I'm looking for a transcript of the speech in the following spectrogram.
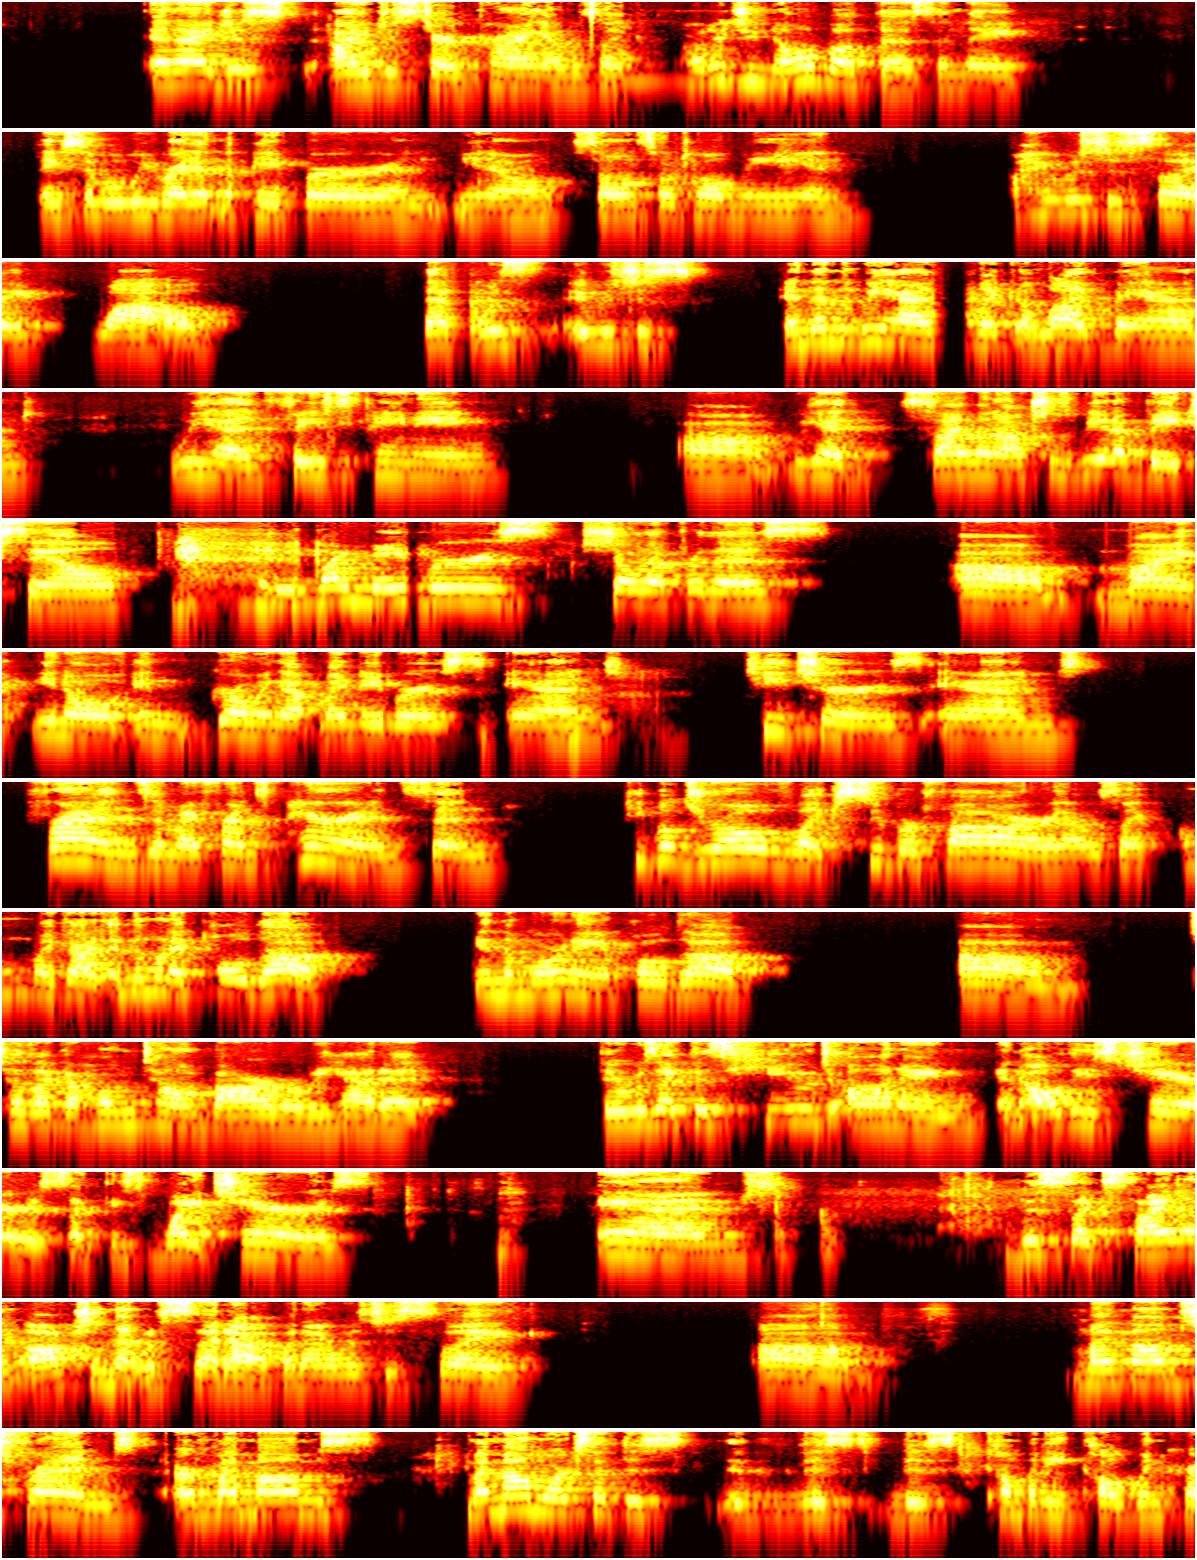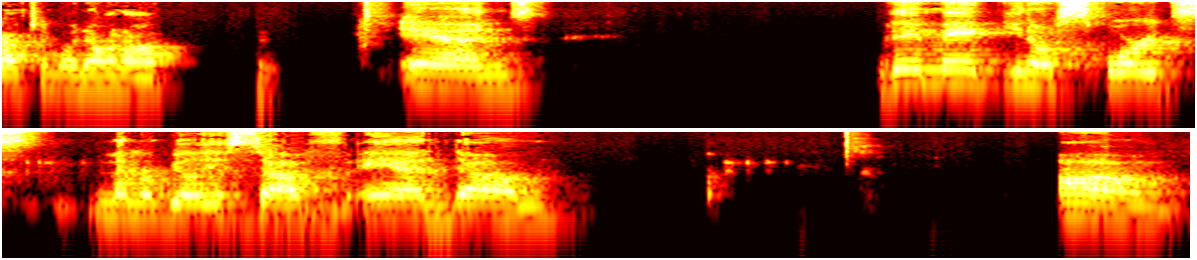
And I just, I just started crying. I was like, how did you know about this? And they, they said, well, we write it in the paper and, you know, so-and-so told me. And I was just like, wow, that was, it was just, and then we had like a live band. We had face painting. Um, we had silent auctions. We had a bake sale. I mean, my neighbors showed up for this. Um, my, you know, in growing up, my neighbors and mm-hmm. teachers and friends and my friends' parents and people drove like super far. And I was like, oh my God. And then when I pulled up in the morning, I pulled up um, to like a hometown bar where we had it. There was like this huge awning and all these chairs, like these white chairs. And this like silent auction that was set up and i was just like um, my mom's friend or my mom's my mom works at this this this company called WinCraft in winona. And they make you know sports memorabilia stuff and um, um,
